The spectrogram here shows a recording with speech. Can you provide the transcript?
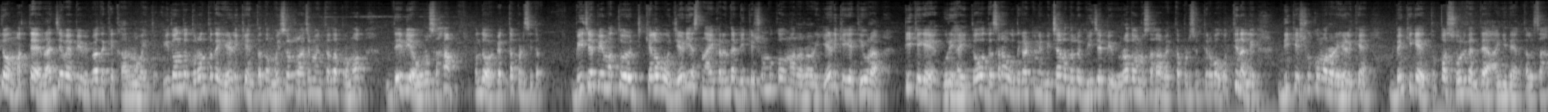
ಇದು ಮತ್ತೆ ರಾಜ್ಯವ್ಯಾಪಿ ವಿವಾದಕ್ಕೆ ಕಾರಣವಾಯಿತು. ಇದೊಂದು ದುರಂತದ ಹೇಳಿಕೆ ಅಂತದ್ದು ಮೈಸೂರು ರಾಜಮನೆತನದ ಪ್ರಮೋದ್ ದೇವಿ ಅವರು ಸಹ ಒಂದು ವ್ಯಕ್ತಪಡಿಸಿದರು ಬಿಜೆಪಿ ಮತ್ತು ಕೆಲವು ಜೆ ಡಿ ಎಸ್ ನಾಯಕರಿಂದ ಡಿ ಕೆ ಶಿವಕುಮಾರ್ ಅವರ ಹೇಳಿಕೆಗೆ ತೀವ್ರ ಟೀಕೆಗೆ ಗುರಿಯಾಯಿತು ದಸರಾ ಉದ್ಘಾಟನೆ ವಿಚಾರದಲ್ಲೂ ಬಿಜೆಪಿ ವಿರೋಧವನ್ನು ಸಹ ವ್ಯಕ್ತಪಡಿಸುತ್ತಿರುವ ಹೊತ್ತಿನಲ್ಲಿ ಡಿ ಕೆ ಶಿವಕುಮಾರ್ ಅವರ ಹೇಳಿಕೆ ಬೆಂಕಿಗೆ ತುಪ್ಪ ಸೋರಿದಂತೆ ಆಗಿದೆ ಅಂತಲೂ ಸಹ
